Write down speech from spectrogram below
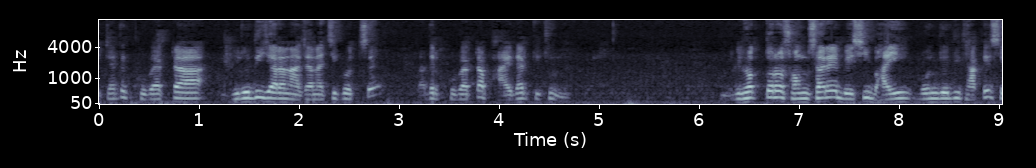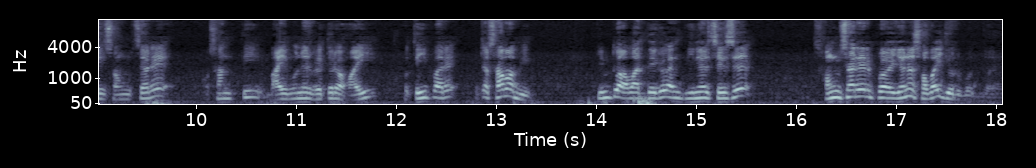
এটাতে খুব একটা বিরোধী যারা নাচানাচি করছে, তাদের খুব একটা ফায়দার কিছু নেই। বৃহত্তর সংসারে বেশি ভাই বোন যদি থাকে, সেই সংসারে অশান্তি ভাই বোনের ভেতরে হয় হতেই পারে, এটা স্বাভাবিক। কিন্তু আবার দেখবেন দিনের শেষে সংসারের প্রয়োজনে সবাই জোরবদ্ধ হয়।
